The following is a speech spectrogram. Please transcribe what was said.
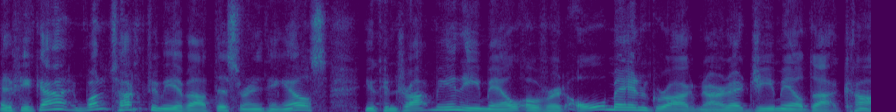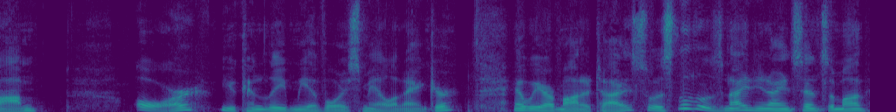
And if you got want to talk to me about this or anything else, you can drop me an email over at oldmangrognard at gmail.com or you can leave me a voicemail on Anchor. And we are monetized, so as little as 99 cents a month,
